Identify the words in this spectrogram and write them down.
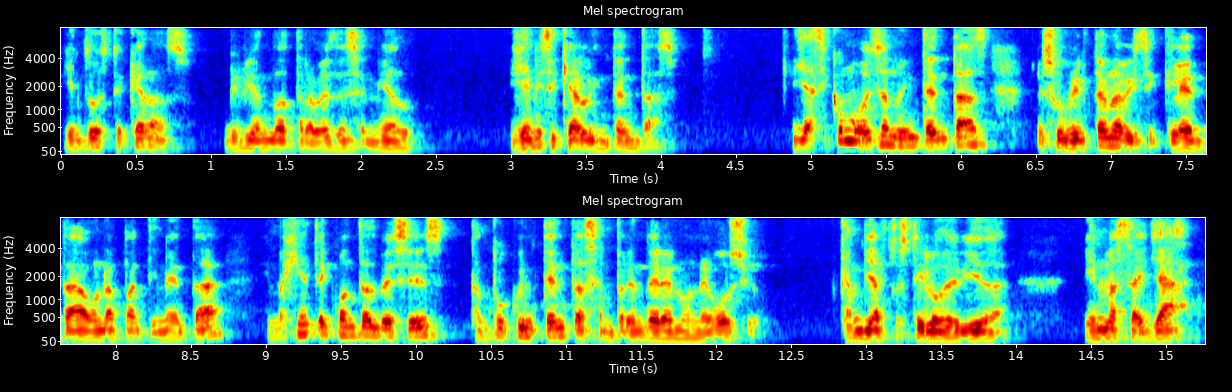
y entonces te quedas viviendo a través de ese miedo y ya ni siquiera lo intentas. Y así como dices, no intentas subirte a una bicicleta, a una patineta, imagínate cuántas veces tampoco intentas emprender en un negocio, cambiar tu estilo de vida, ir más allá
